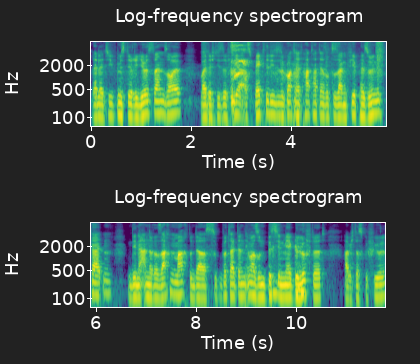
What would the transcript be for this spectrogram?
relativ mysteriös sein soll, weil durch diese vier Aspekte, die diese Gottheit hat, hat er sozusagen vier Persönlichkeiten, in denen er andere Sachen macht und das wird halt dann immer so ein bisschen mehr gelüftet, habe ich das Gefühl.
